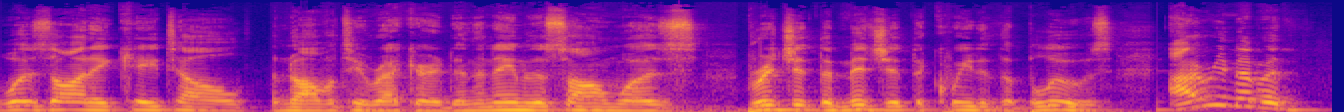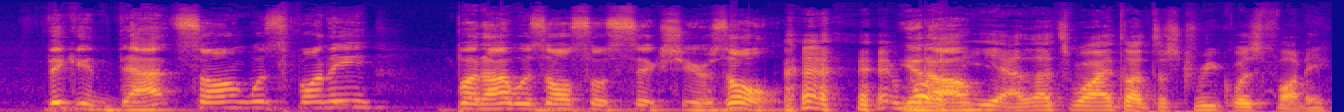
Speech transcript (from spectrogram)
was on a KTEL novelty record, and the name of the song was Bridget the Midget, the Queen of the Blues. I remember thinking that song was funny, but I was also six years old. You Well, know? yeah, that's why I thought the Streak was funny.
